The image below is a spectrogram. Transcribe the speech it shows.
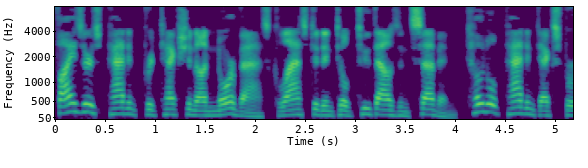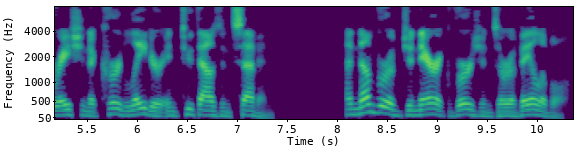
Pfizer's patent protection on Norvasc lasted until 2007, total patent expiration occurred later in 2007. A number of generic versions are available.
